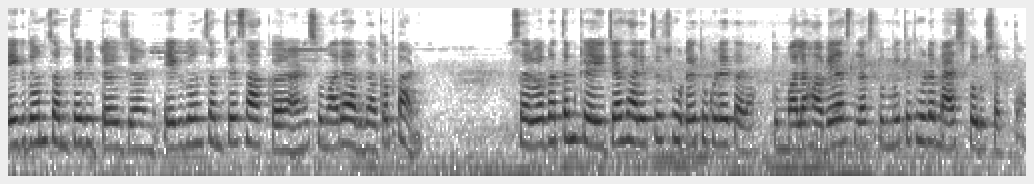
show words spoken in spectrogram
एक दोन चमचे डिटर्जंट एक दोन चमचे साखर आणि सुमारे अर्धा कप पाणी. सर्वप्रथम केळीच्या सालीचे छोटे तुकडे करा. तुम्हाला हवे असल्यास तुम्ही ते थोडे मॅश करू शकता.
